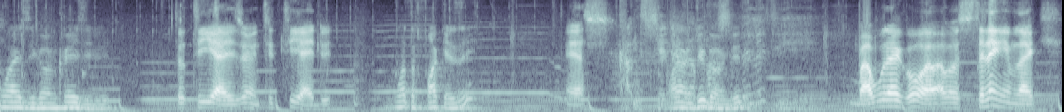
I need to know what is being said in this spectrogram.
Why is he going crazy, dude? To TI, he's going to TI, dude. What the fuck is he? Yes. Consider Why aren't you going, dude? Why would I go? I, I was telling him like,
